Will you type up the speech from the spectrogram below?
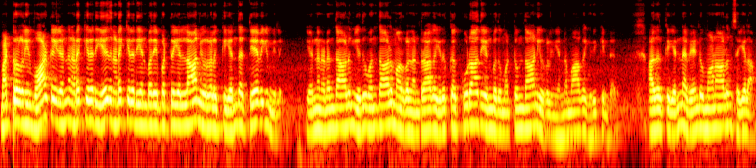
மற்றவர்களின் வாழ்க்கையில் என்ன நடக்கிறது ஏது நடக்கிறது என்பதை பற்றியெல்லாம் இவர்களுக்கு எந்த தேவையும் இல்லை. என்ன நடந்தாலும் எது வந்தாலும் அவர்கள் நன்றாக இருக்கக்கூடாது என்பது மட்டும்தான் இவர்களின் எண்ணமாக இருக்கின்றது. அதற்கு என்ன வேண்டுமானாலும் செய்யலாம்.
